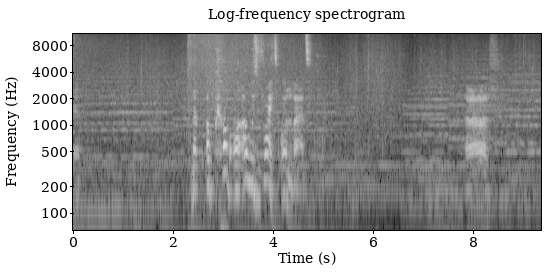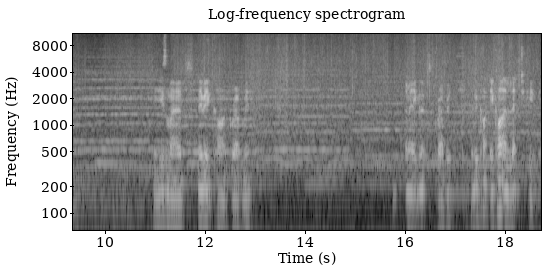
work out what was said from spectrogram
Tail? No, oh come on, I was right on that. Oh. Ugh. Use my head. Maybe it can't grab me. I mean, it looks crappy. Maybe it can't, it can't electrocute me.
